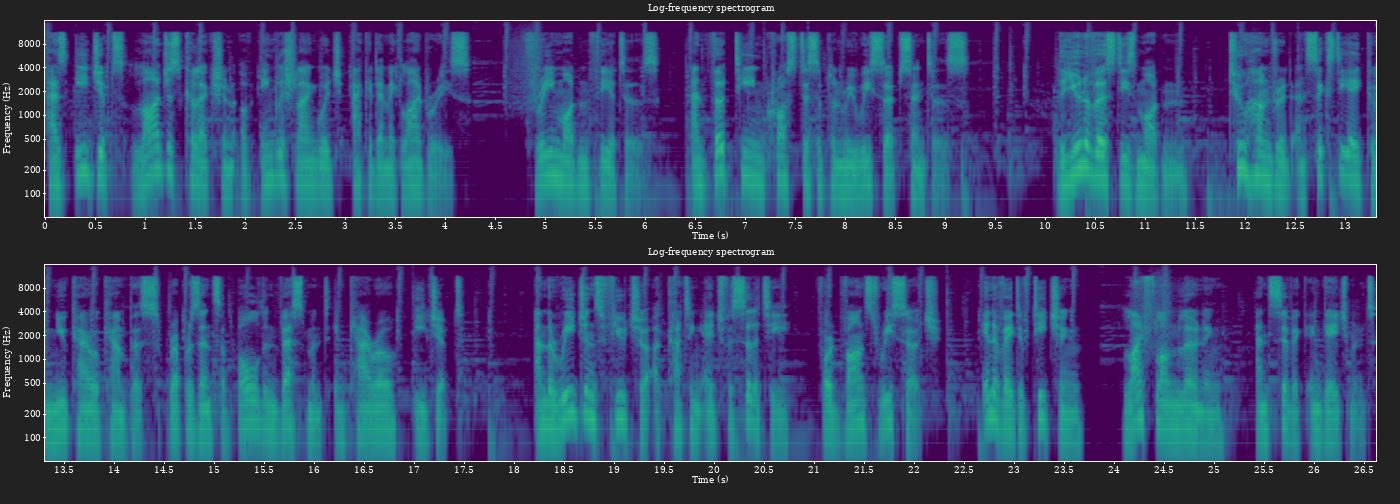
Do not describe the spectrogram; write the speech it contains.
has Egypt's largest collection of English-language academic libraries, three modern theatres, and 13 cross-disciplinary research centres. The university's modern, 260-acre New Cairo campus represents a bold investment in Cairo, Egypt, and the region's future a cutting-edge facility for advanced research, innovative teaching, lifelong learning, and civic engagement.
